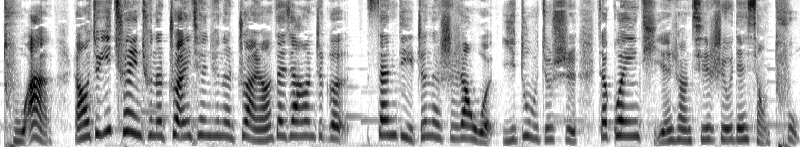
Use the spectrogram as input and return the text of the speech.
图案，然后就一圈一圈的转，一圈一圈的转，然后再加上这个三 D，真的是让我一度就是在观影体验上其实是有点想吐，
